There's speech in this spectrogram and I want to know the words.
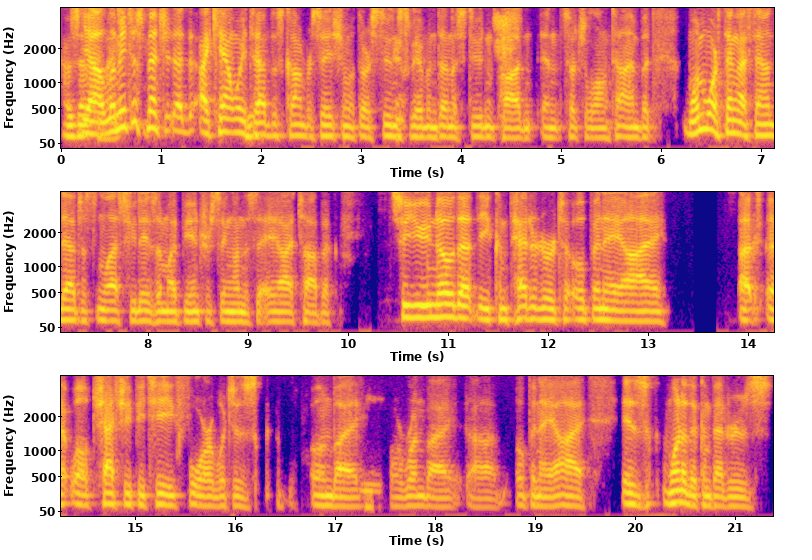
How's that? Yeah, let me just mention. I can't wait to have this conversation with our students. Yeah. We haven't done a student pod in such a long time. But one more thing I found out just in the last few days that might be interesting on this AI topic. So you know that the competitor to OpenAI, uh, uh, well, ChatGPT four, which is owned by mm. or run by uh, OpenAI, is one of the competitors.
